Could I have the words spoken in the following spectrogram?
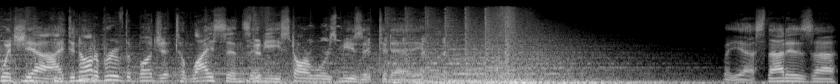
Which, yeah, I did not approve the budget to license any Star Wars music today. But yes, that is uh,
